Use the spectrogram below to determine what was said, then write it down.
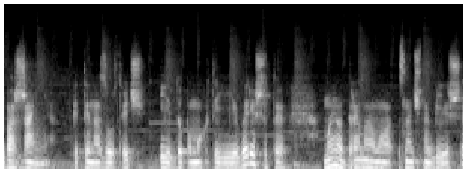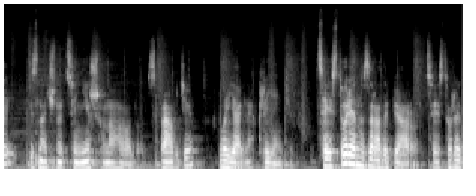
бажання піти на зустріч і допомогти її вирішити, ми отримаємо значно більше і значно цінніше в нагороду. Справді лояльних клієнтів. Це історія не заради піару, це історія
